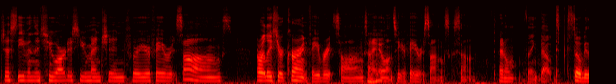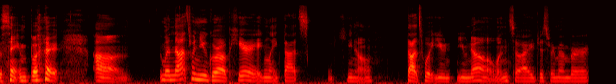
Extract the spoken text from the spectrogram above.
just even the two artists you mentioned for your favorite songs, or at least your current favorite songs, I Mhm. won't say your favorite songs because I don't think that would still be the same. But um, when that's when you grow up hearing like that's you know that's what you you know, and so I just remember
